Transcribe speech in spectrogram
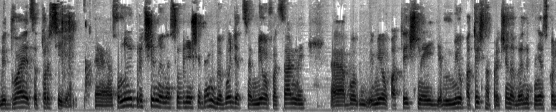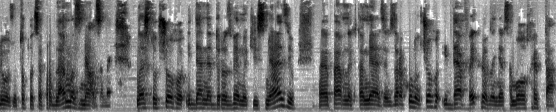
відбувається торсія. Основною причиною на сьогоднішній день виводяться міофасціальний е, або міопатичний міопатична причина виникнення сколіозу, тобто це проблема з м'язами, внаслідок чого іде недорозвинутість м'язів, е, певних там м'язів, за рахунок чого іде викривлення самого хребта,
